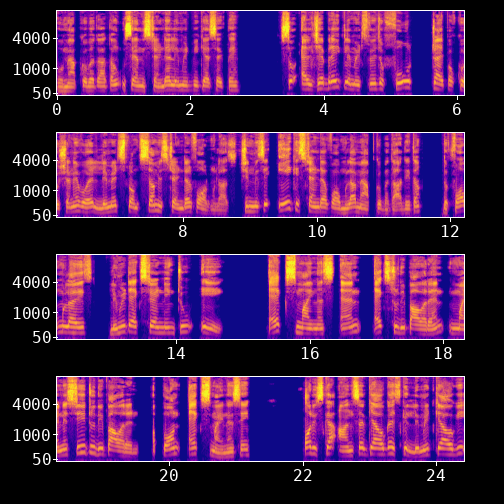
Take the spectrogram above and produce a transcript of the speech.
वो मैं आपको बताता हूँ उसे हम स्टैंडर्ड लिमिट भी कह सकते हैं। सो एल्जेब्रिक लिमिट्स में जो फोर्थ टाइप ऑफ़ क्वेश्चन है वो है limits from some standard formulas जिनमें से एक स्टैंडर्ड फॉर्मूला मैं आपको बता देता हूँ। The formula is limit x tending to a x minus n x to the power n minus a to the power n upon x minus a और इसका आंसर क्या होगा? इसकी लिमिट क्या होगी?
